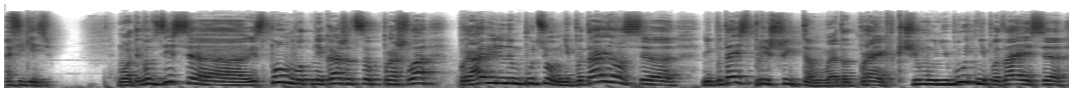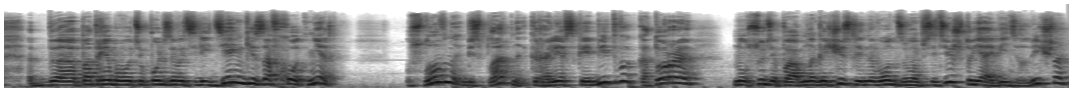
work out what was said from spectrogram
Офигеть. Вот, и вот здесь э, Respawn, вот мне кажется, прошла правильным путем, не пытаясь, э, не пытаясь пришить там этот проект к чему-нибудь, не пытаясь э, потребовать у пользователей деньги за вход, нет. Условно бесплатная королевская битва, которая, ну, судя по многочисленным отзывам в сети, что я видел лично,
